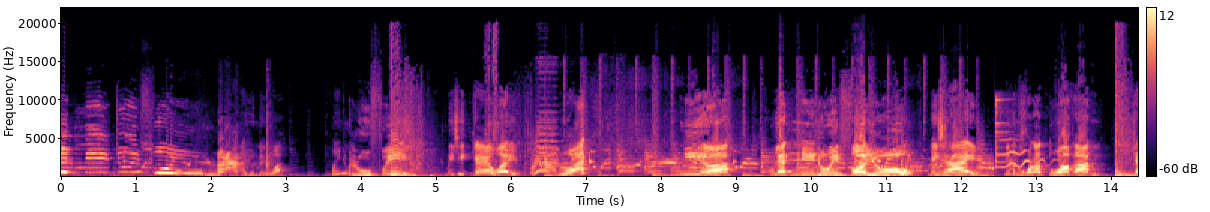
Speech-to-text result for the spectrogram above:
Let me do it for you หมาอยู่ไหนวะ ไม่นี่มันลูฟี่ ไม่ใช่แกเว้ย What นี่เหรอ Let me do it for you ไม่ใช่ นี่มันคนละตัวกัน แก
